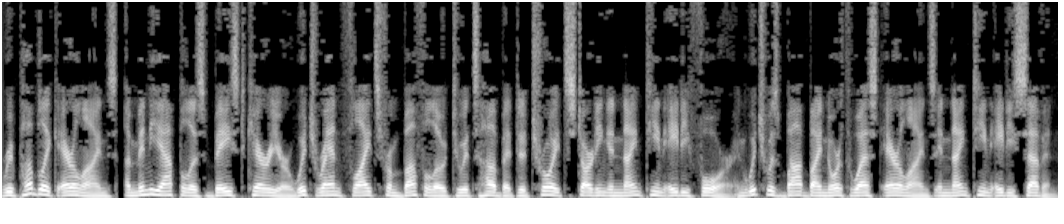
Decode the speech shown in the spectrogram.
Republic Airlines, a Minneapolis-based carrier which ran flights from Buffalo to its hub at Detroit starting in 1984 and which was bought by Northwest Airlines in 1987.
